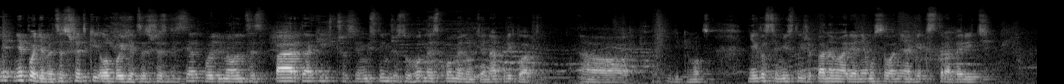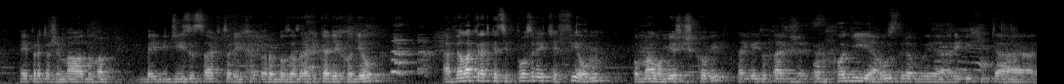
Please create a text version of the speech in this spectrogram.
ne, nepôjdeme cez všetky, lebo ich je cez 60, pôjdeme len cez pár takých, čo si myslím, že sú hodné spomenutia. Napríklad, uh, díky moc, niekto si myslí, že Pána Mária nemusela nejak extra veriť, hej, pretože mala doma baby Jesusa, ktorý robil zázraky, kade chodil. A veľakrát, keď si pozriete film, o malom Ježiškovi, tak je to tak, že on chodí a uzdravuje a ryby chytá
